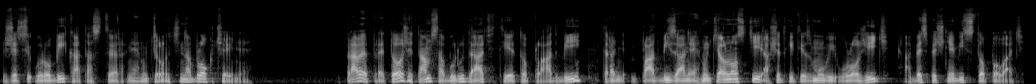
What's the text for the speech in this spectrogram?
že si urobí kataster nehnuteľnosti na blockchaine. Práve preto, že tam sa budú dať tieto platby, teda platby za nehnuteľnosti a všetky tie zmluvy uložiť a bezpečne vystopovať.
